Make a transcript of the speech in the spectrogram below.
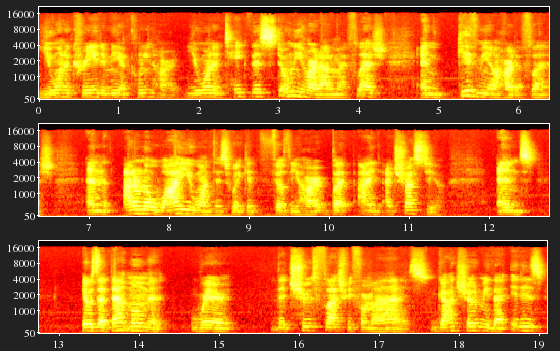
you want to create in me a clean heart. You want to take this stony heart out of my flesh and give me a heart of flesh. And I don't know why you want this wicked, filthy heart, but I, I trust you. And it was at that moment where the truth flashed before my eyes. God showed me that it is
